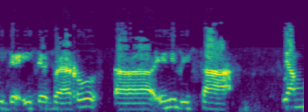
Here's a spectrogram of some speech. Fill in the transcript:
ide-ide baru uh, ini bisa yang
